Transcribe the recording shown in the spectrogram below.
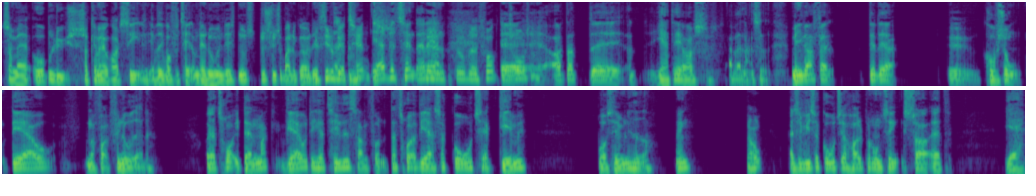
som er åbenlys, så kan man jo godt se det. Jeg ved ikke, hvorfor jeg taler om det her nu, men det, nu, nu synes jeg bare, du gør det. Det er fordi, du bliver tændt. Ja, jeg er blevet tændt af det, ja, Jan. du er blevet fugt i. Øh, og der, øh, ja, det er også. Det har været lang tid. Men i hvert fald, det der øh, korruption, det er jo, når folk finder ud af det. Og jeg tror i Danmark, vi er jo det her tillidssamfund, der tror jeg, vi er så gode til at gemme vores hemmeligheder. Ikke? Jo. Altså, vi er så gode til at holde på nogle ting, så at, ja,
